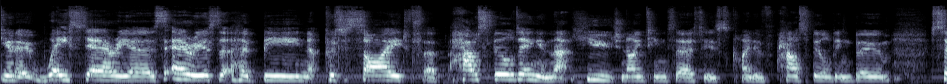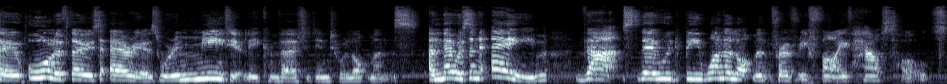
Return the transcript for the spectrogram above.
you know, waste areas, areas that had been put aside for house building in that huge 1930s kind of house building boom. So all of those areas were immediately converted into allotments. And there was an aim that there would be one allotment for every five households.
